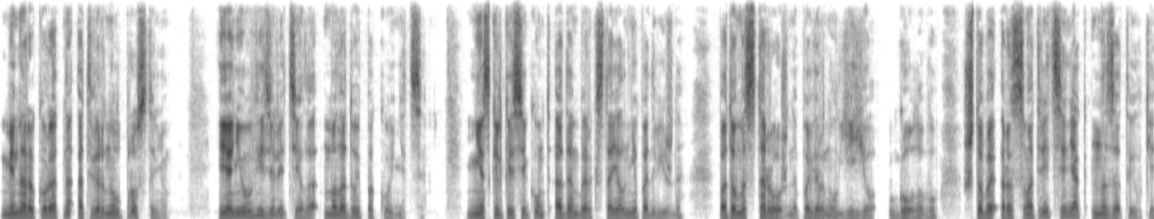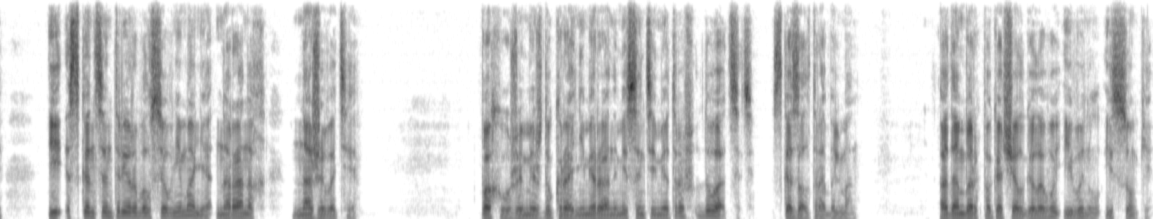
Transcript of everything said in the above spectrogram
Минар аккуратно отвернул простыню, и они увидели тело молодой покойницы. Несколько секунд Адамберг стоял неподвижно, потом осторожно повернул ее голову, чтобы рассмотреть синяк на затылке, и сконцентрировал все внимание на ранах на животе. «Похоже, между крайними ранами сантиметров двадцать», — сказал Трабельман. Адамберг покачал головой и вынул из сумки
